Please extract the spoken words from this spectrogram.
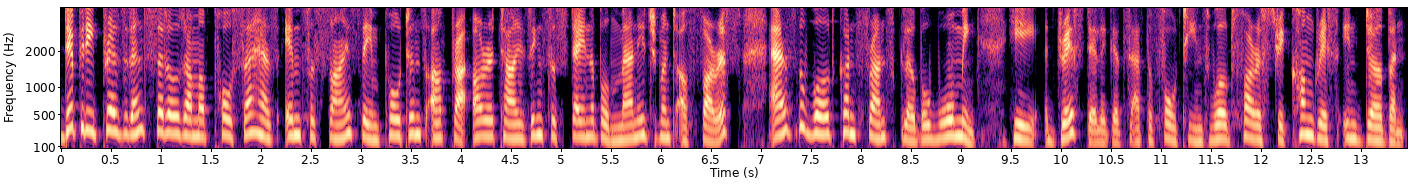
Deputy President Cyril Ramaphosa has emphasized the importance of prioritizing sustainable management of forests as the world confronts global warming. He addressed delegates at the 14th World Forestry Congress in Durban.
